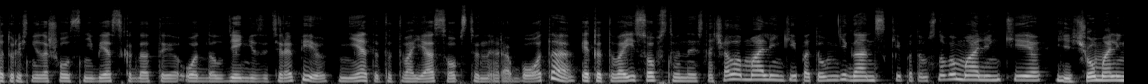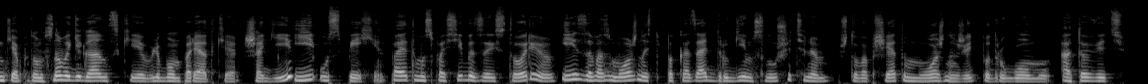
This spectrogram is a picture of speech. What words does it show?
который снизошел с небес, когда ты отдал деньги за терапию. Нет, это твоя собственная работа. Это твои собственные сначала маленькие, потом гигантские, потом снова маленькие, еще маленькие, а потом снова гигантские в любом порядке шаги и успехи. Поэтому спасибо за историю и за возможность показать другим слушателям, что вообще-то можно жить по-другому. А то ведь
